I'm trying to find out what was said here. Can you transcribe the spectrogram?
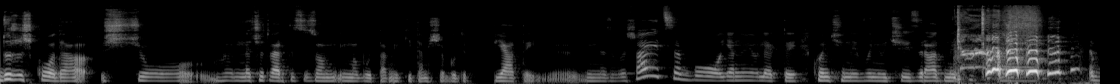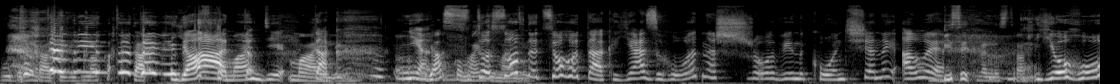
Дуже шкода, що на четвертий сезон, і, мабуть, там який там ще буде п'ятий, е, він не залишається, бо я не уявляю, як той кончений вонючий зрадник буде грати відьмака. Так, Я в команді Майлі. Ні, я в команді Стосовно Майлі. цього так, я згодна, що він кончений, але бісить мене страшно. Його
